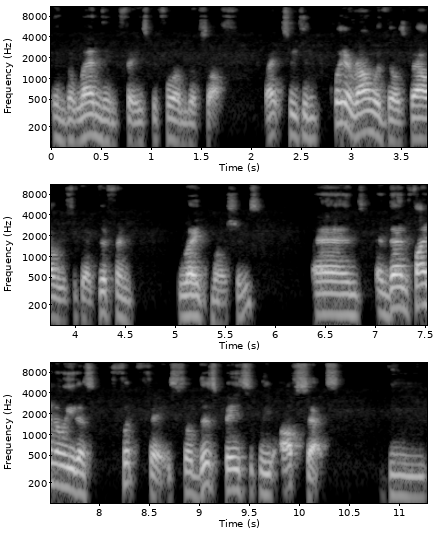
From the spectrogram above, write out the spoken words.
in the landing phase before it lifts off. Right, so you can play around with those values to get different leg motions. And, and then finally, there's foot phase. So this basically offsets the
